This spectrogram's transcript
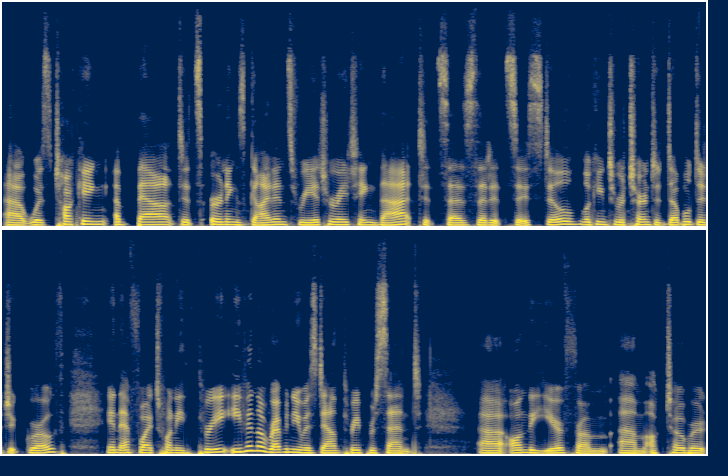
uh, was talking about its earnings guidance, reiterating that. It says that it's uh, still looking to return to double digit growth in FY23, even though revenue is down 3% uh, on the year from um, October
